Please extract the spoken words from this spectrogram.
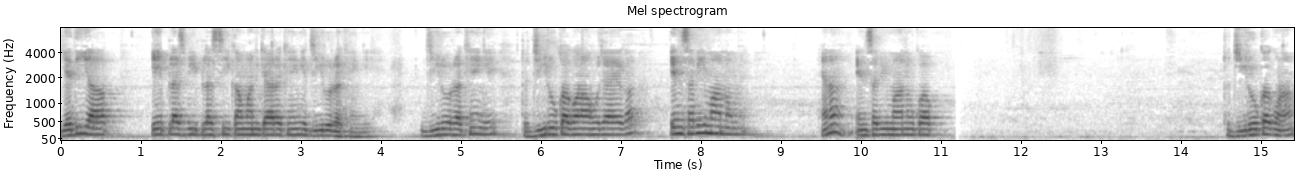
यदि आप a plus b plus c का मान क्या रखेंगे? ज़ीरो रखेंगे। ज़ीरो रखेंगे तो ज़ीरो का गुणा हो जाएगा इन सभी मानों में, है ना? इन सभी मानों को आप तो ज़ीरो का गुणा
